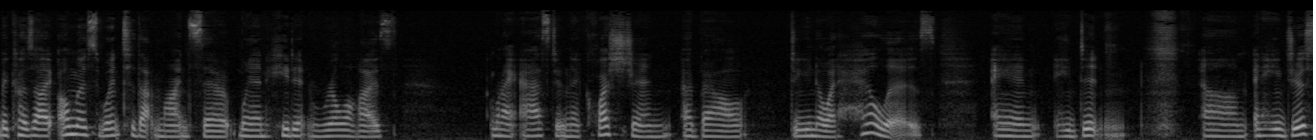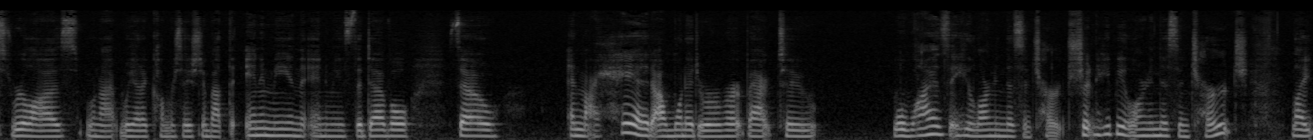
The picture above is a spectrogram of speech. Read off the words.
because I almost went to that mindset when he didn't realize, when I asked him the question about, do you know what hell is? And he didn't. Um, and he just realized when I we had a conversation about the enemy and the enemy is the devil. So in my head, I wanted to revert back to, well, why isn't he learning this in church? Shouldn't he be learning this in church? Like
